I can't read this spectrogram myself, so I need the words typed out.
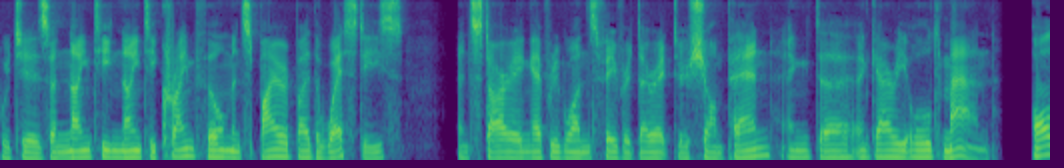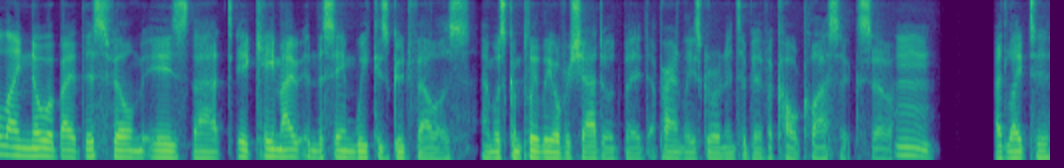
which is a 1990 crime film inspired by the Westies and starring everyone's favorite director Sean Penn and uh, and Gary Oldman. All I know about this film is that it came out in the same week as Goodfellas and was completely overshadowed, but apparently it's grown into a bit of a cult classic. So Mm. I'd like to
